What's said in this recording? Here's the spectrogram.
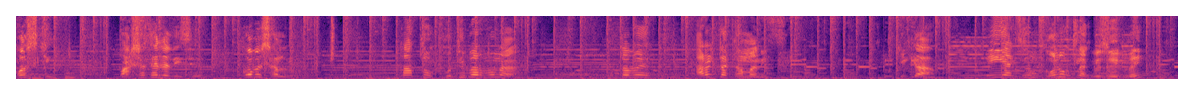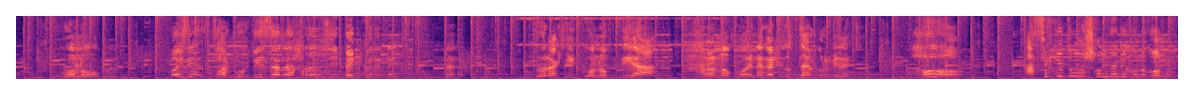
কস কি? বাসা ছেড়ে দিছে? কবে ছাড়লো? তা তো ক্ষতি পারব না। তবে আরেকটা কাম আনিছি। কি কাম এই একজন গণক লাগবে জহির ভাই। গণক? ওই যে ঝাড়ফুক দিয়ে যারা হারান যে বেড করে দেয়। তোরা কি গণক দিয়া হারানো গয়নাগাটি উদ্ধার করবি নাকি? হ আছে কি তোমার সন্ধানে কোনো গণক?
